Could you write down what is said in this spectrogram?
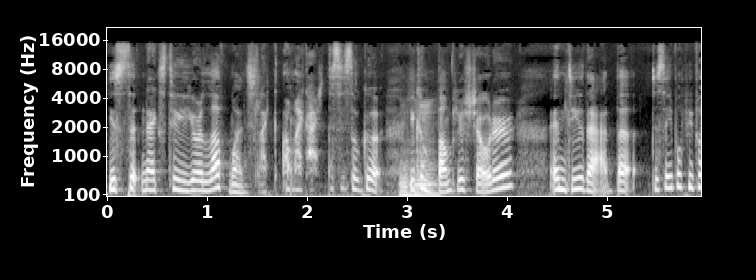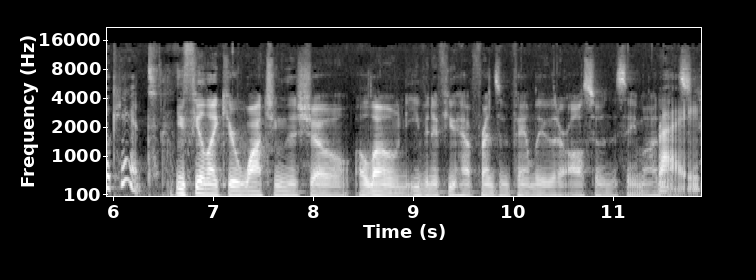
you sit next to your loved ones, like, oh my gosh, this is so good. You can mm-hmm. bump your shoulder, and do that, but disabled people can't. You feel like you're watching the show alone, even if you have friends and family that are also in the same audience. Right.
